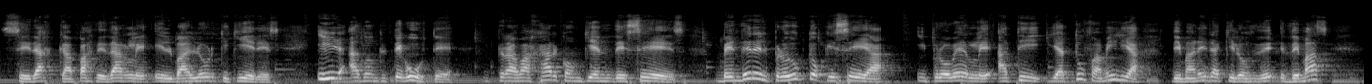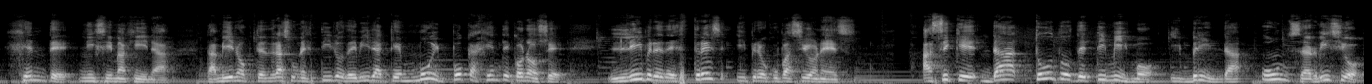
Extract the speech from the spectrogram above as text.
Serás capaz de darle el valor que quieres, ir a donde te guste, trabajar con quien desees, vender el producto que sea y proveerle a ti y a tu familia de manera que los demás gente ni se imagina. También obtendrás un estilo de vida que muy poca gente conoce, libre de estrés y preocupaciones. Así que da todo de ti mismo y brinda un servicio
